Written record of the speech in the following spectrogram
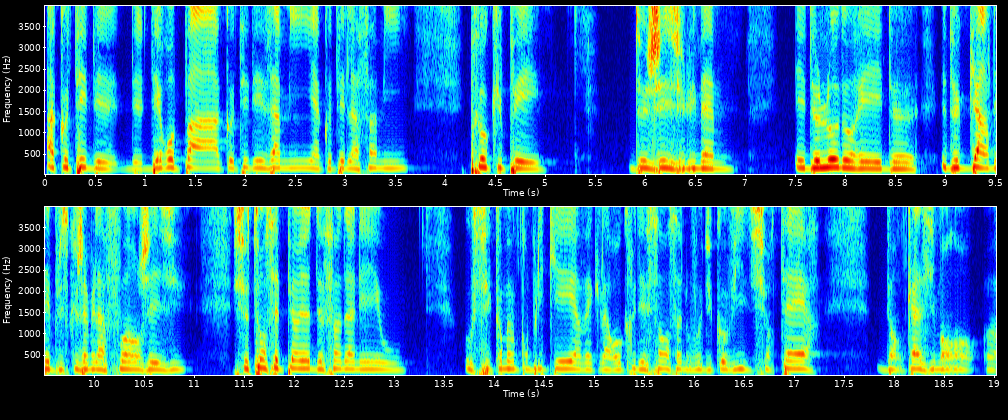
à côté des repas, à côté des amis, à côté de la famille, préoccupé de Jésus lui-même et de l'honorer, de, et de garder plus que jamais la foi en Jésus. Surtout en cette période de fin d'année où, où c'est quand même compliqué avec la recrudescence à nouveau du Covid sur Terre dans quasiment euh,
